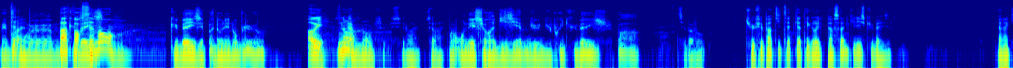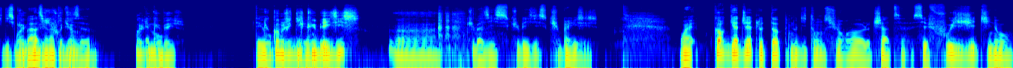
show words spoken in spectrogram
Mais bon, euh, Pas Cubase- forcément. Cubase n'est pas donné non plus. hein. Ah oui, Non, clair. non, c'est- vrai, c'est vrai, On est sur un dixième du, du prix de Cubase. c'est Pas... c'est pas faux. Tu fais partie de cette catégorie de personnes qui disent Cubase. Il y en a qui disent Ouais, Cubase, il y en a qui dire. disent euh, Moi, je dis MO. Cubase. Théo, Comme j'ai dit Géo. Cubasis, euh, Cubasis, Cubasis, Cubasis. Ouais. Cork Gadget, le top, nous dit-on sur euh, le chat. C'est Fujigetino.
